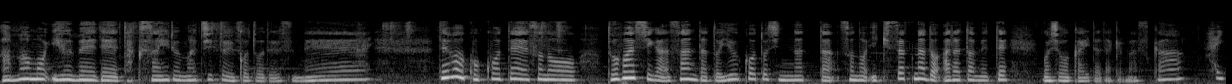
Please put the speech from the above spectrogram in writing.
海も有名でたくさんいる町ということですね、ではここでその鳥羽市が三田と友好都市になったそのいきさつなど改めてご紹介いただけますか？はい。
